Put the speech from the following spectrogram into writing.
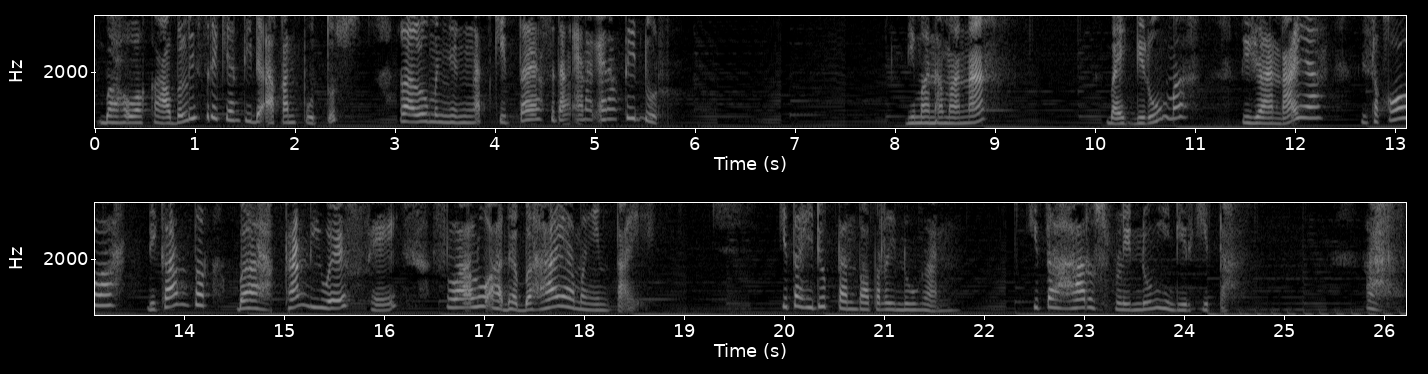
Bahwa kabel listrik yang tidak akan putus lalu menyengat kita yang sedang enak-enak tidur di mana-mana, baik di rumah, di jalan raya, di sekolah, di kantor, bahkan di WC, selalu ada bahaya mengintai. Kita hidup tanpa perlindungan. Kita harus melindungi diri kita. Ah,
